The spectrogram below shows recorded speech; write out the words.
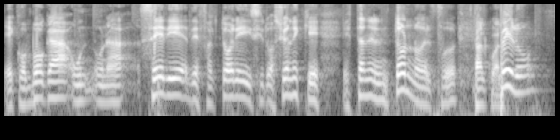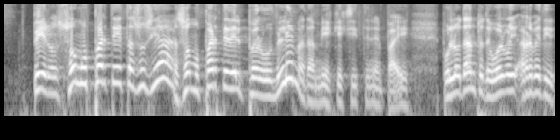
eh, convoca un- una serie de factores y situaciones que están en el entorno del fútbol. Tal cual. Pero Pero somos parte de esta sociedad, somos parte del problema también que existe en el país. Por lo tanto, te vuelvo a repetir,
